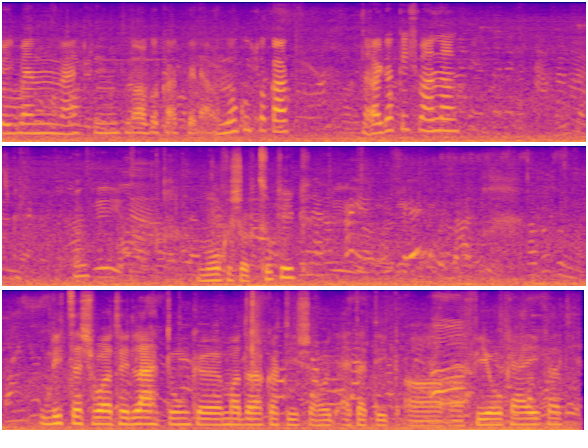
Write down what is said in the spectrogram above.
közben láttunk dolgokat, például mókusokat, ragyak is vannak, Mókusok cukik. Vicces volt, hogy láttunk madarakat is, ahogy etetik a, a fiókáikat.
